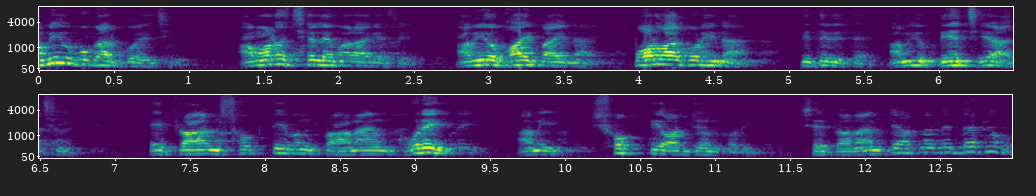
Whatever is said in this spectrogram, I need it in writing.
আমি উপকার পেয়েছি আমারও ছেলে মারা গেছে। আমিও ভয় পাই না পরোয়া করি না পৃথিবীতে, আমিও বেঁচে আছি। এই প্রাণ শক্তি এবং প্রাণায়াম করেই আমি শক্তি অর্জন করি। সেই প্রাণায়ামটি আপনাদের দেখাবো।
